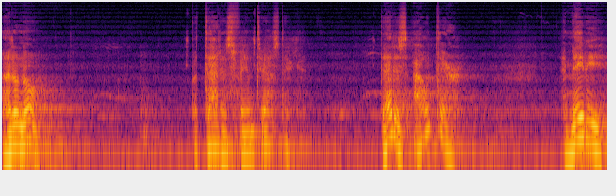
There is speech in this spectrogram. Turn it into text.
I don't know. But that is fantastic. That is out there. And maybe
